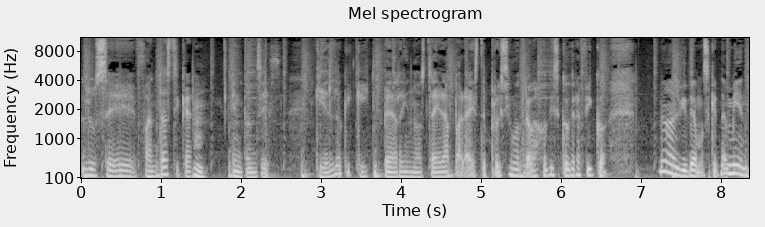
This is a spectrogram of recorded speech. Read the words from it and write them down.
luce fantástica. Mm. Entonces, ¿qué es lo que Katy Perry nos traerá para este próximo trabajo discográfico? No olvidemos que también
